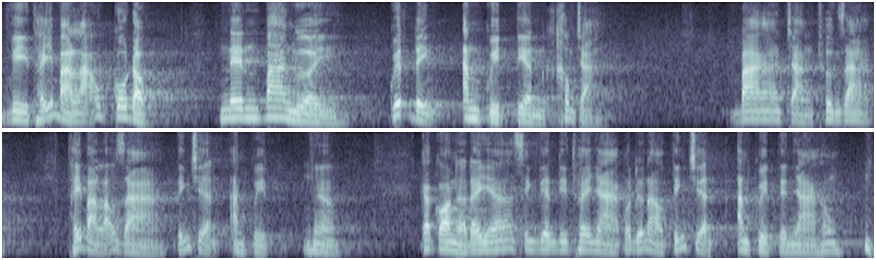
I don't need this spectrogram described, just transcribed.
vì thấy bà lão cô độc nên ba người quyết định ăn quỵt tiền không trả. Ba chàng thương gia thấy bà lão già tính chuyện ăn quỵt. Các con ở đây á, sinh viên đi thuê nhà có đứa nào tính chuyện ăn quỵt tiền nhà không?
